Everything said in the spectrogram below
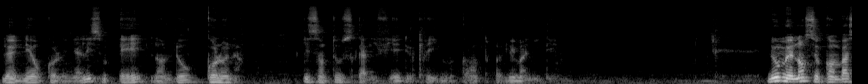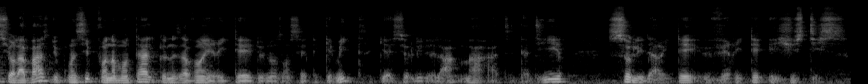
le néocolonialisme et l'endocolona, qui sont tous qualifiés de crimes contre l'humanité. Nous menons ce combat sur la base du principe fondamental que nous avons hérité de nos ancêtres kémites, qui est celui de la marat, c'est-à-dire solidarité, vérité et justice.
